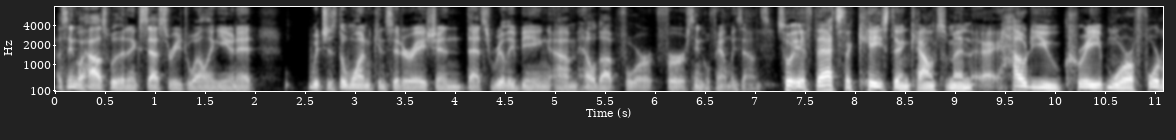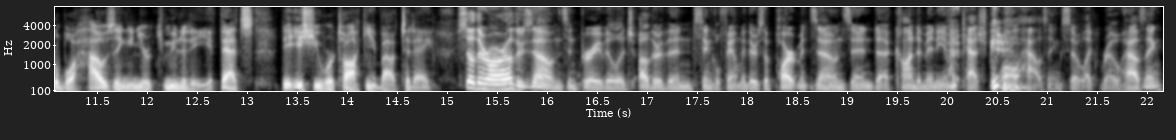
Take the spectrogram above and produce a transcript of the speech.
a single house with an accessory dwelling unit, which is the one consideration that's really being um, held up for for single family zones. So, if that's the case, then, Councilman, uh, how do you create more affordable housing in your community? If that's the issue we're talking about today, so there are other zones in Prairie Village other than single family. There's apartment zones and uh, condominium attached wall housing, so like row housing.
